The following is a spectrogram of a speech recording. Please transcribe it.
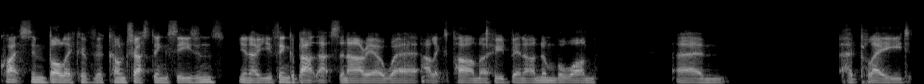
quite symbolic of the contrasting seasons. You know, you think about that scenario where Alex Palmer, who'd been our number one, um, had played.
